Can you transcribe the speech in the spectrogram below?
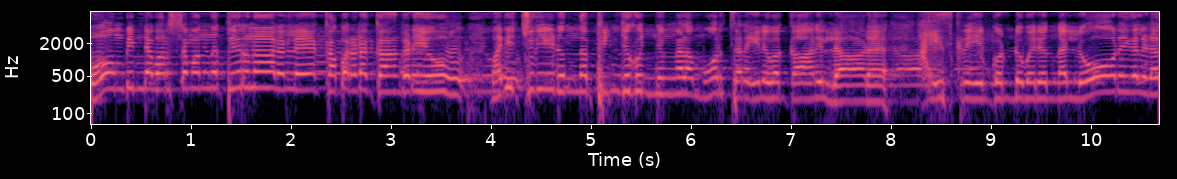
ബോംബിന്റെ വർഷം ഒന്ന് തീർന്നാലല്ലേ കബറടക്കാൻ കഴിയൂ. മരിച്ചു വീടുന്ന പിഞ്ചു കുഞ്ഞുങ്ങളെ മോർച്ചറിയിൽ വെക്കാനില്ലാതെ ഐസ്ക്രീം കൊണ്ടുവരുന്ന ലോറികളുടെ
